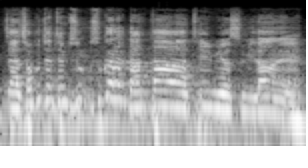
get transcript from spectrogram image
자, 첫 번째 팀 수, 숟가락 난타 팀이었습니다. 네.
